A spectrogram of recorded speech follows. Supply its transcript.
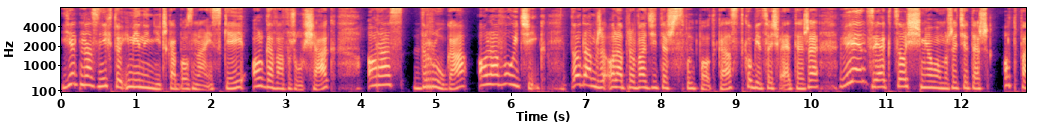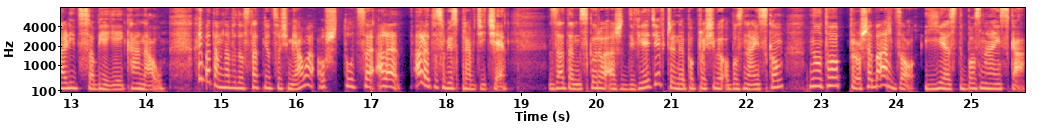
Jedna z nich to imienniczka Boznańskiej, Olga Wawrzusiak oraz druga, Ola Wójcik. Dodam, że Ola prowadzi też swój podcast Kobiecość w Eterze, więc jak coś śmiało możecie też odpalić sobie jej kanał. Chyba tam nawet ostatnio coś miała o sztuce, ale, ale to sobie sprawdzicie. Zatem, skoro aż dwie dziewczyny poprosiły o boznańską, no to proszę bardzo, jest boznańska.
